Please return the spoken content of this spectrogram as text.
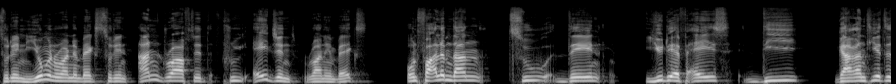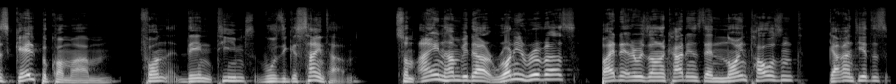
zu den jungen Running Backs, zu den undrafted Free Agent Running Backs und vor allem dann zu den UDFAs, die garantiertes Geld bekommen haben von den Teams, wo sie gesigned haben. Zum einen haben wir da Ronnie Rivers bei den Arizona Cardinals, der 9000 garantiertes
